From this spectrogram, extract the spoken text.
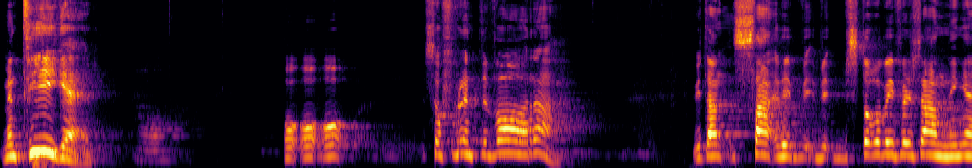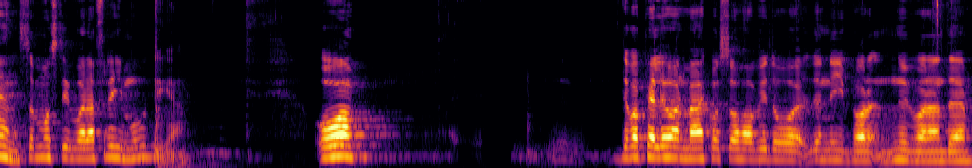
men tiger. Och, och, och så får det inte vara. Utan står vi för sanningen så måste vi vara frimodiga. Och det var Pelle Hörnmark och så har vi då den nuvarande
